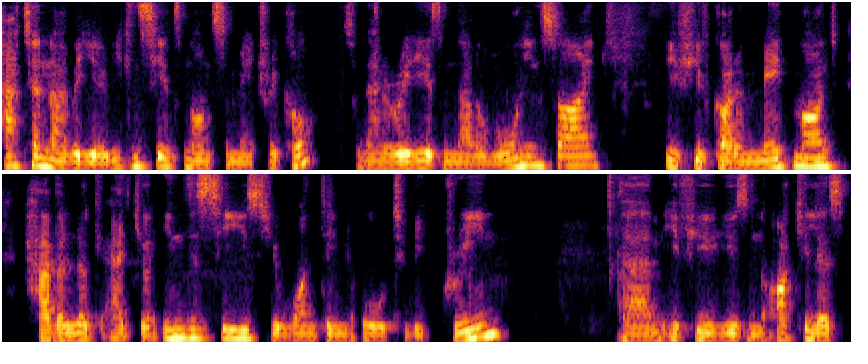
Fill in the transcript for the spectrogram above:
pattern over here, you can see it's non-symmetrical. So that already is another warning sign. If you've got a Medmont, have a look at your indices. You want them all to be green. Um, if you use an Oculus,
